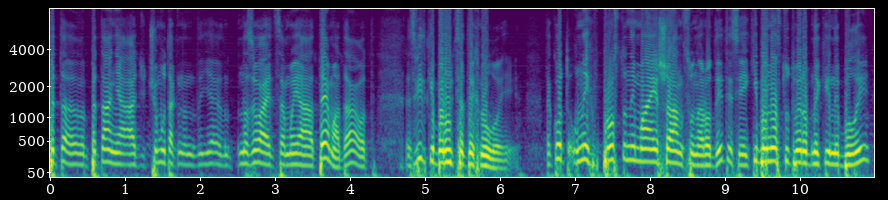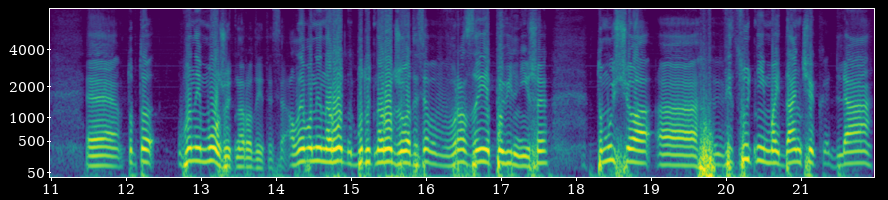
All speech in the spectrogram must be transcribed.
пита- питання, а чому так називається моя тема, да, от, звідки беруться технології? Так от у них просто немає шансу народитися, які б у нас тут виробники не були. Тобто вони можуть народитися, але вони народ, будуть народжуватися в рази повільніше, тому що відсутній майданчик для,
